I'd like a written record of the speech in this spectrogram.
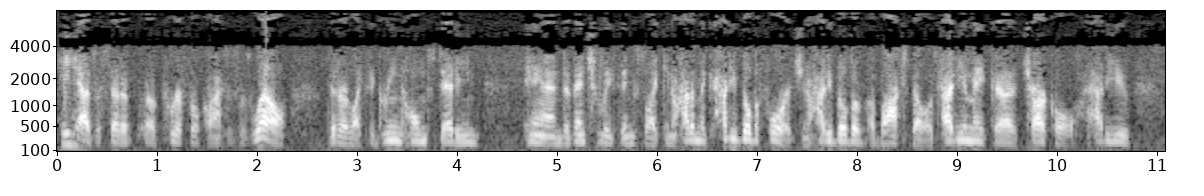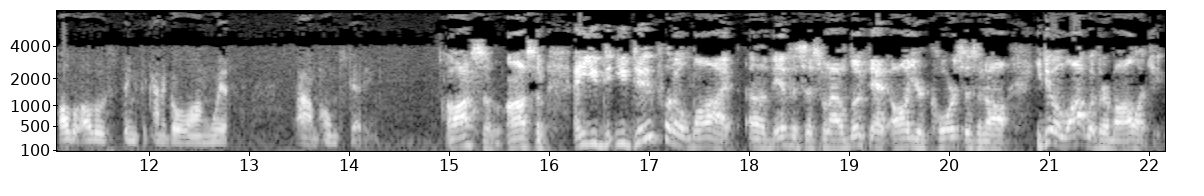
he has a set of uh, peripheral classes as well that are like the green homesteading and eventually things like you know how to make how do you build a forge you know how do you build a, a box bellows how do you make uh, charcoal how do you all all those things that kind of go along with um, homesteading. Awesome, awesome. And you you do put a lot of emphasis when I looked at all your courses and all. You do a lot with herbology.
